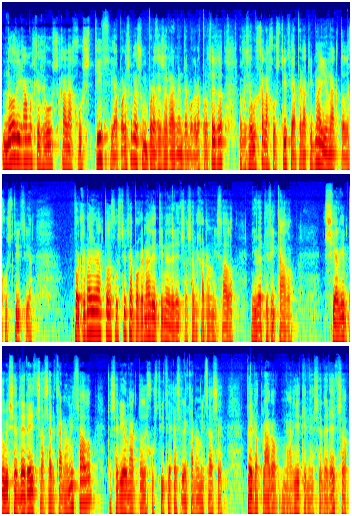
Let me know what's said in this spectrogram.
No digamos que se busca la justicia, por eso no es un proceso realmente, porque los procesos lo que se busca es la justicia, pero aquí no hay un acto de justicia. ¿Por qué no hay un acto de justicia? Porque nadie tiene derecho a ser canonizado ni beatificado. Si alguien tuviese derecho a ser canonizado, entonces sería un acto de justicia que se le canonizase. Pero claro, nadie tiene ese derecho.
